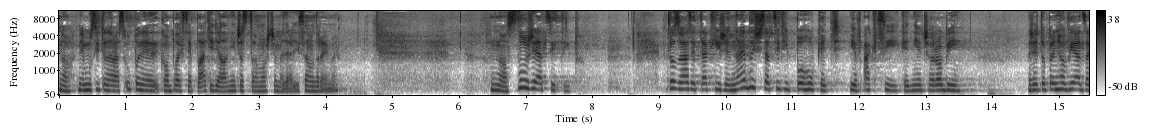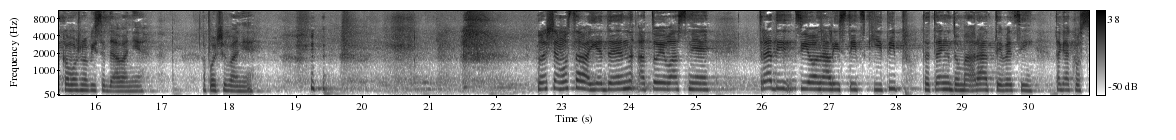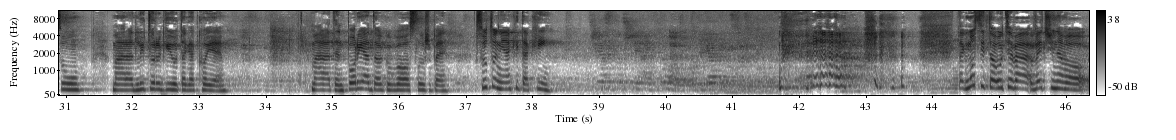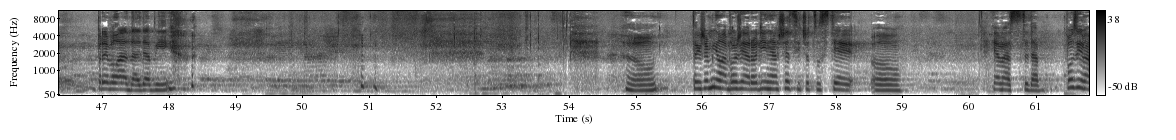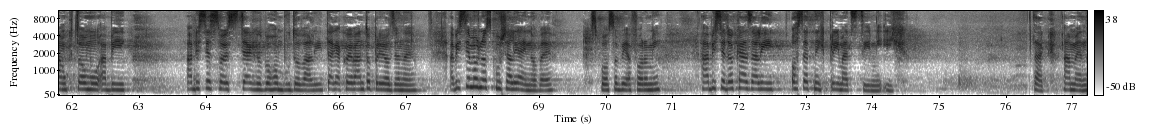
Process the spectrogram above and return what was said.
no, nemusí to na vás úplne komplexne platiť, ale niečo z toho môžete mať radi, samozrejme. No, slúžiaci typ. Kto z vás je taký, že najbližšie sa cíti Bohu, keď je v akcii, keď niečo robí? Že je to pre neho viac ako možno vysedávanie a počúvanie. No ešte nám ostáva jeden a to je vlastne tradicionalistický typ. To je ten, kto má rád tie veci tak, ako sú. Má rád liturgiu tak, ako je. Má rád ten poriadok v bohoslužbe. Sú tu nejakí takí? tak musí to u teba väčšinovo prevládať, aby No, takže milá Božia rodina, všetci, čo tu ste, ja vás teda pozývam k tomu, aby, aby ste svoj vzťah s Bohom budovali, tak ako je vám to prirodzené. Aby ste možno skúšali aj nové spôsoby a formy. A aby ste dokázali ostatných príjmať s tými ich. Tak, amen.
